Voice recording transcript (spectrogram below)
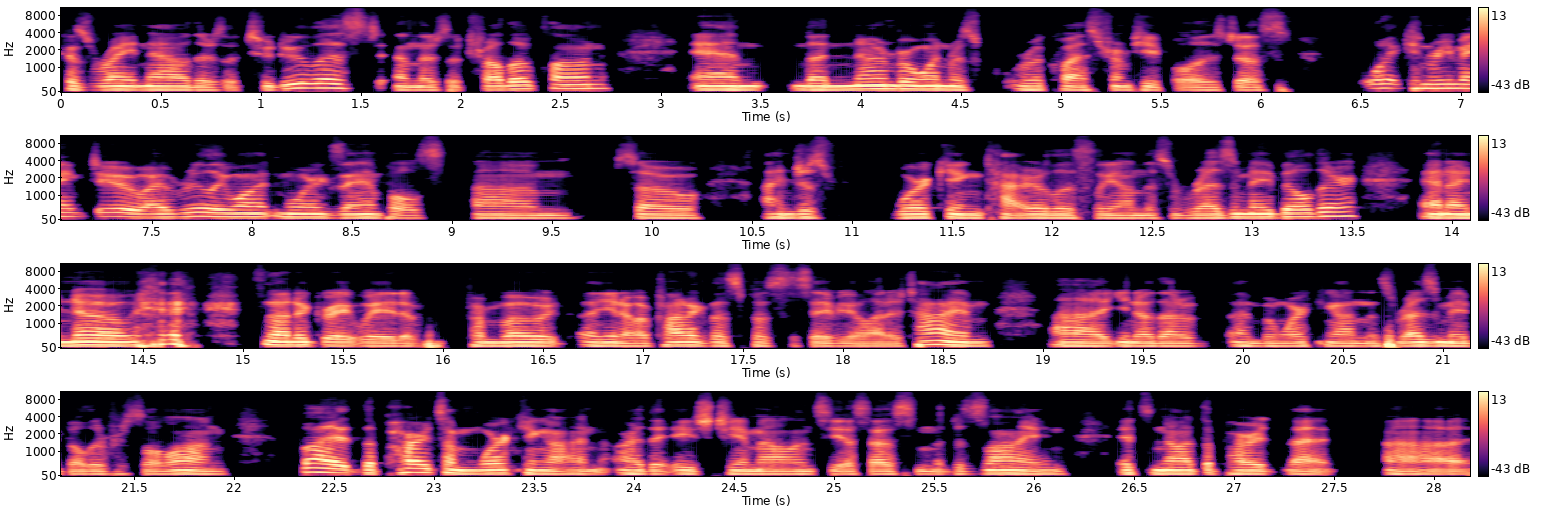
Because right now there's a to do list and there's a Trello clone. And the number one request from people is just, what can Remake do? I really want more examples. Um, so I'm just working tirelessly on this resume builder and i know it's not a great way to promote uh, you know a product that's supposed to save you a lot of time uh, you know that I've, I've, been working on this resume builder for so long but the parts i'm working on are the html and css and the design it's not the part that uh,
